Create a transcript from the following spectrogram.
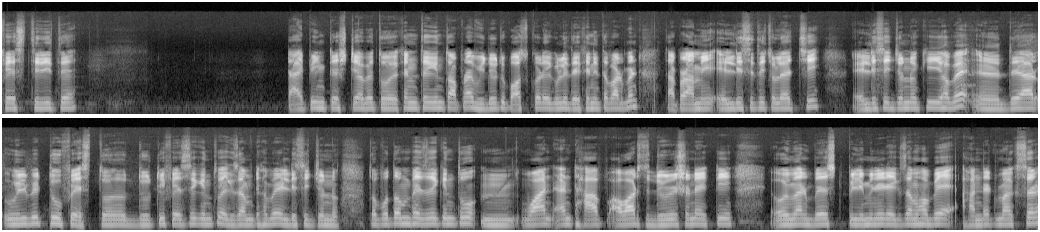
ফেজ থ্রিতে টাইপিং টেস্টটি হবে। তো এখান থেকে কিন্তু আপনারা ভিডিওটি পজ করে এগুলি দেখে নিতে পারবেন। তারপর আমি এলডিসিতে চলে যাচ্ছি। এলডিসির জন্য কি হবে? They are will be two phase তো দুটি ফেজে কিন্তু এক্সামটি হবে এলডিসির জন্য। তো প্রথম ফেজে কিন্তু ওয়ান অ্যান্ড হাফ আওয়ার্স ডিউরেশনে একটি ওয়েমার বেস্ট প্রিলিমিনারি এক্সাম হবে হান্ড্রেড মার্কসের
